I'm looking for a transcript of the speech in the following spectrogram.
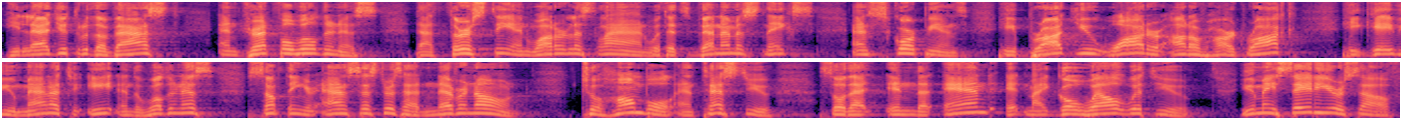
He led you through the vast and dreadful wilderness, that thirsty and waterless land with its venomous snakes and scorpions. He brought you water out of hard rock he gave you manna to eat in the wilderness, something your ancestors had never known, to humble and test you, so that in the end it might go well with you. You may say to yourself,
